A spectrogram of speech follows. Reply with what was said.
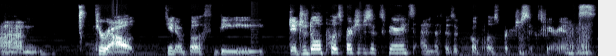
um, throughout you know both the digital post-purchase experience and the physical post-purchase experience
